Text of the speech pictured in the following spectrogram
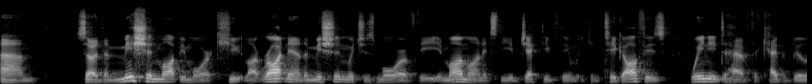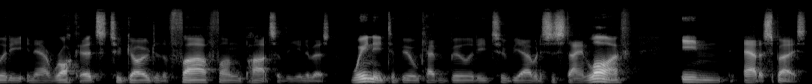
Um, so the mission might be more acute. Like right now, the mission, which is more of the, in my mind, it's the objective thing we can tick off, is we need to have the capability in our rockets to go to the far flung parts of the universe. We need to build capability to be able to sustain life in outer space.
